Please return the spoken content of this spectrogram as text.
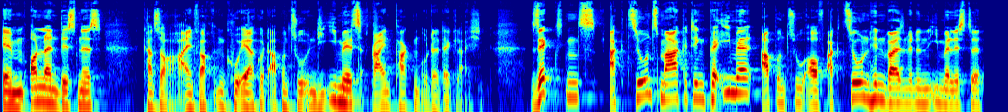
Im Online-Business kannst du auch einfach einen QR-Code ab und zu in die E-Mails reinpacken oder dergleichen. Sechstens, Aktionsmarketing per E-Mail, ab und zu auf Aktionen hinweisen, wenn du eine E-Mail-Liste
